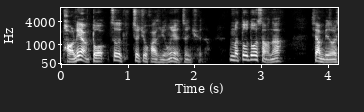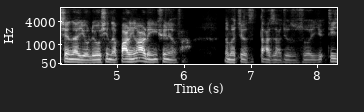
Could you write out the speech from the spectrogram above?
跑量多，这这句话是永远正确的。那么多多少呢？像比如说现在有流行的八零二零训练法，那么就是大致上就是说，低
